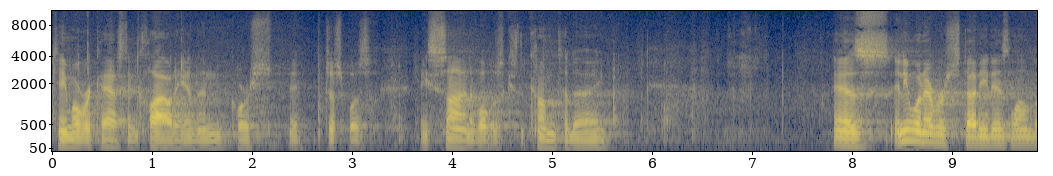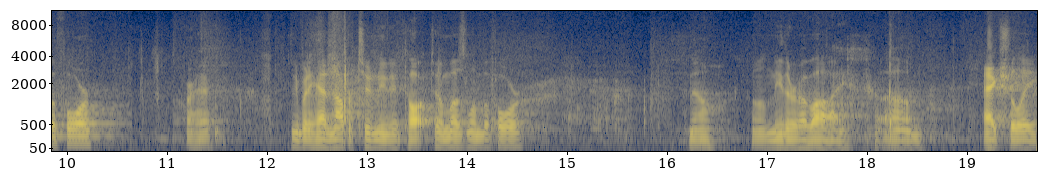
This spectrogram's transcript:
came overcast and cloudy, and then, of course, it just was a sign of what was to come today. Has anyone ever studied Islam before? Or have anybody had an opportunity to talk to a Muslim before? No? Well, neither have I, um, actually.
